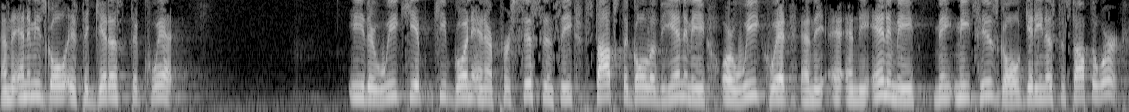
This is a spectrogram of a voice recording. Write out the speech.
And the enemy's goal is to get us to quit. Either we keep, keep going and our persistency stops the goal of the enemy, or we quit and the, and the enemy meets his goal, getting us to stop the work.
